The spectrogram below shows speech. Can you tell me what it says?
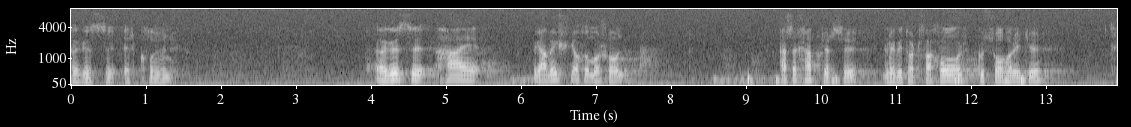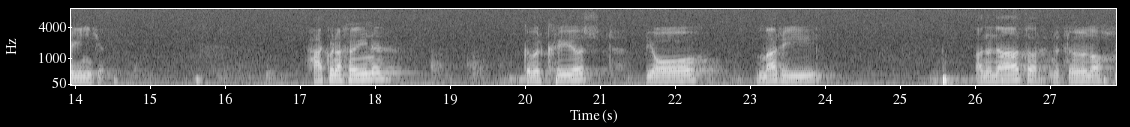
agus ar clúnig. Agus ha ga misneocha mar sin as a chaptearsa le bhí tart fachóir go sóthirte tríige. Tá chuna Gyfer Criost, Bio, Mari, a na nadar na dynoch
